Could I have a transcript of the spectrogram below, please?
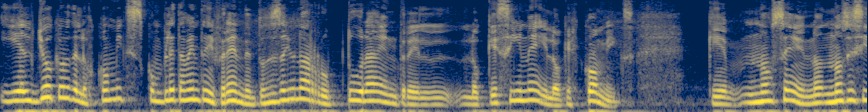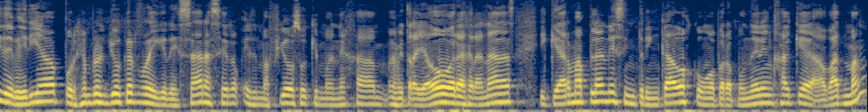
Y el Joker de los cómics es completamente diferente. Entonces hay una ruptura entre lo que es cine y lo que es cómics que no sé, no, no sé si debería, por ejemplo, el Joker regresar a ser el mafioso que maneja ametralladoras, granadas y que arma planes intrincados como para poner en jaque a Batman,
